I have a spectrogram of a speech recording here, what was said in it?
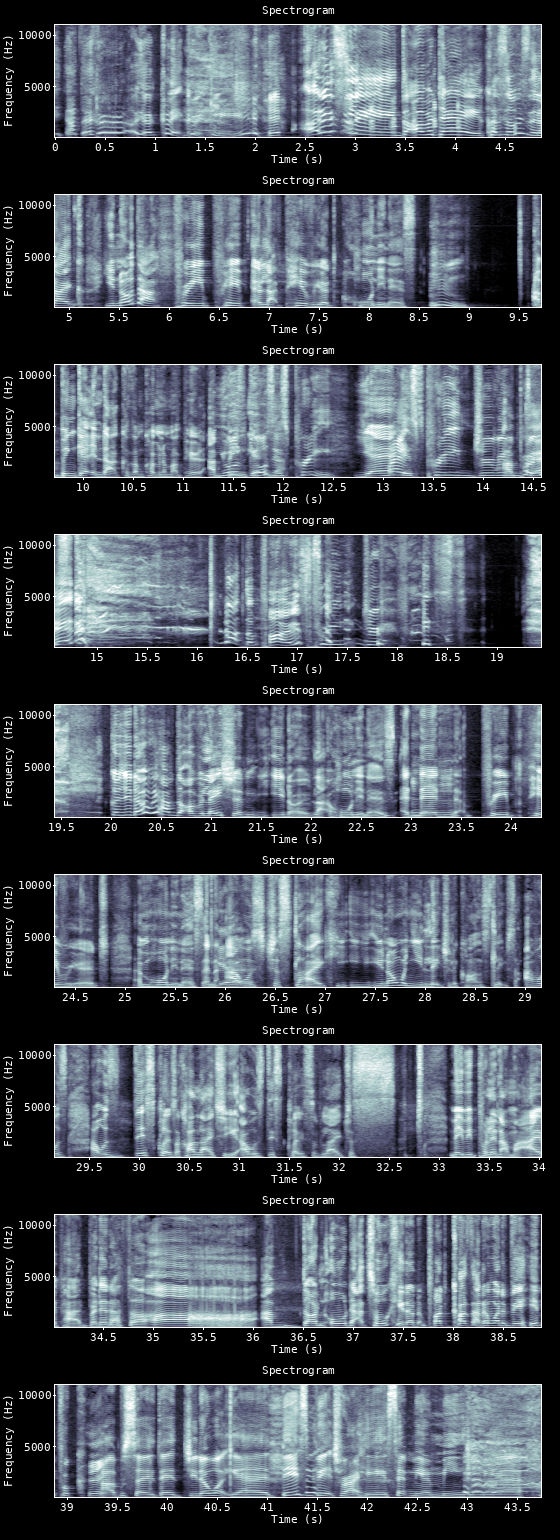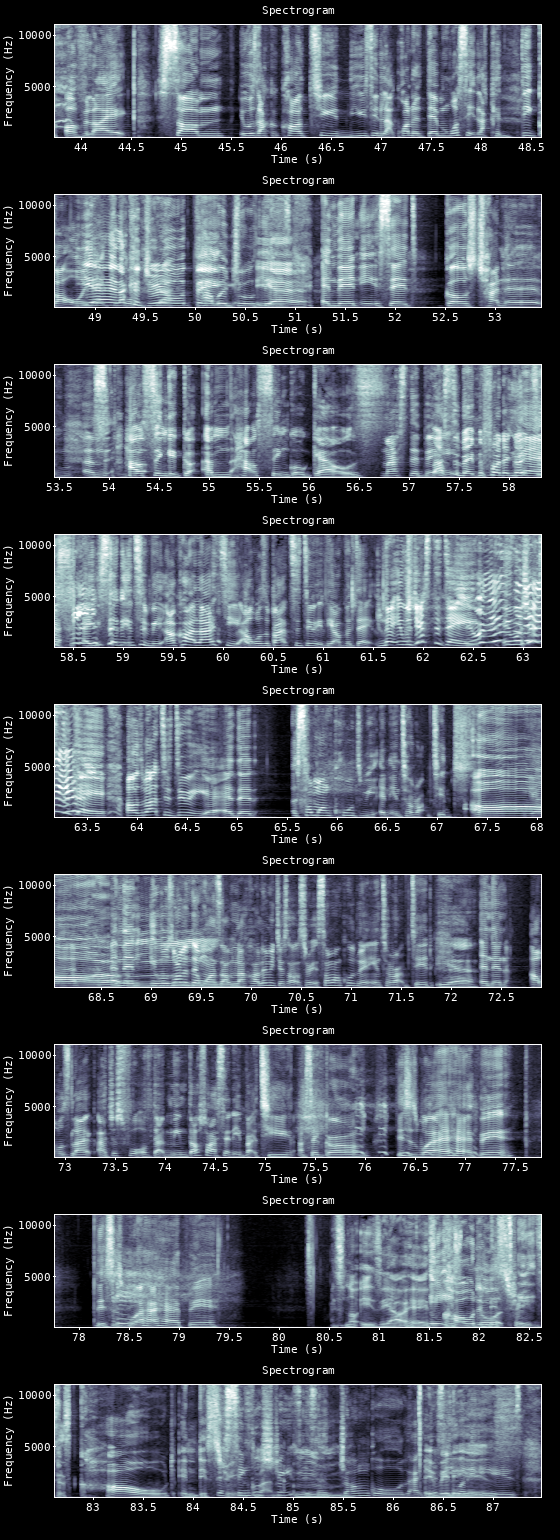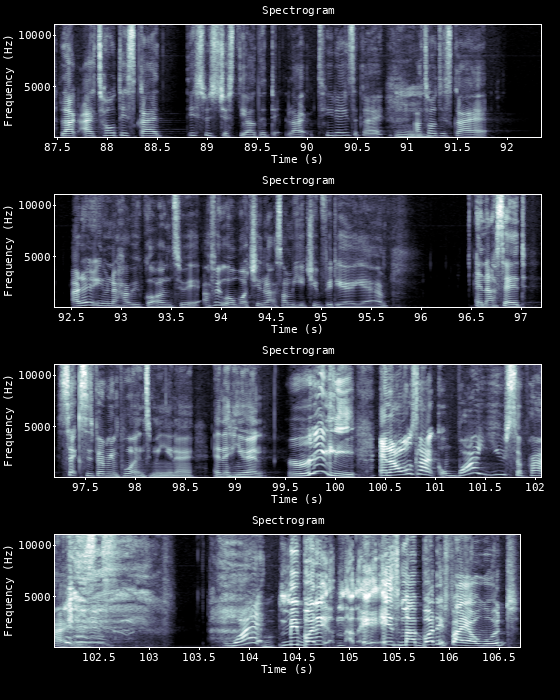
You have to on your click quickly. Honestly, the other day, because obviously, like you know that pre pre uh, like period horniness. I've been getting that because I'm coming on my period. I've been Yours, getting yours that. is pre. Yeah, Mine it's- is pre, during, I'm post. dead. Not the post. Pre, during, post. Because you know we have the ovulation, you know, like horniness, and then pre-period um horniness, and. Yeah. I was just like, you, you know, when you literally can't sleep. So I was, I was this close. I can't lie to you. I was this close of like just maybe pulling out my iPad, but then I thought, oh, I've done all that talking on the podcast. I don't want to be a hypocrite. I'm so dead. Do you know what? Yeah, this bitch right here sent me a meme, yeah, of like some. It was like a cartoon using like one of them. What's it like a digger or Yeah, like a drill like, thing. power drill thing. Yeah. and then it said girls trying to um, how single, um, how single girls masturbate, masturbate before they go yeah, to sleep. and you said it to me. I can't lie to you. I was about to do it the other day. No, it was yesterday. It was It was yesterday. yesterday. I was about to do it, yeah, and then someone called me and interrupted. Oh, Yeah. And then it was one of them ones. I'm like, oh, let me just answer it. Someone called me and interrupted. Yeah. And then I was like, I just thought of that meme. That's why I sent it back to you. I said, girl, this is what had happened. This is what had happened. It's not easy out here. It's It is cold in the streets. It's cold in The streets. The single man. streets is a mm. jungle. Like this really is what it is. is. Like I told this guy, this was just the other day, like two days ago. I mm. told this guy, I don't even know how we got onto it. I think we are watching like some YouTube video, yeah. And I said, sex is very important to me, you know. And then he went, really? And I was like, why are you surprised? why? Me body, it's my body firewood.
